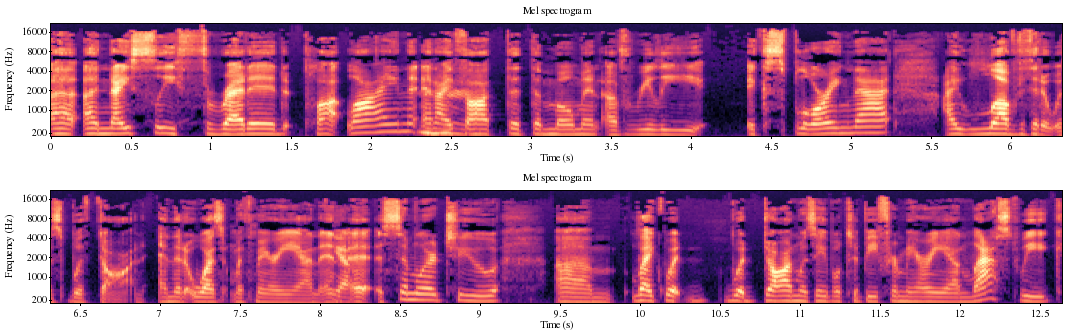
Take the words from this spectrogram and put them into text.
a, a nicely threaded plot line, and mm-hmm. I thought that the moment of really exploring that i loved that it was with dawn and that it wasn't with mary anne and uh, similar to um, like what what dawn was able to be for mary anne last week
